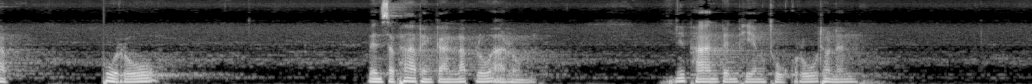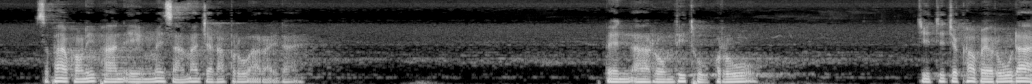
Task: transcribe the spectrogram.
าพผู้รู้ เป็นสภาพแห่งการรับรู้อารมณ์ นิพพานเป็นเพียงถูกรู้เท่านั้น สภาพของนิพพานเองไม่สามารถจะรับรู้อะไรได้ เป็นอารมณ์ที่ถูกรู้ จิตที่จะเข้าไปรู้ได้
